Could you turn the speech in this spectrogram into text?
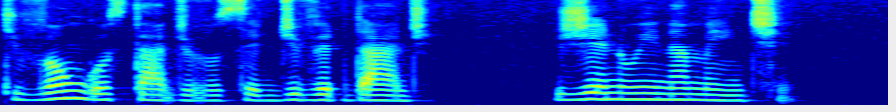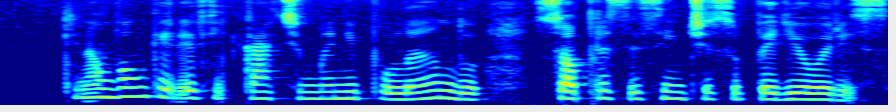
que vão gostar de você de verdade, genuinamente que não vão querer ficar te manipulando só para se sentir superiores.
